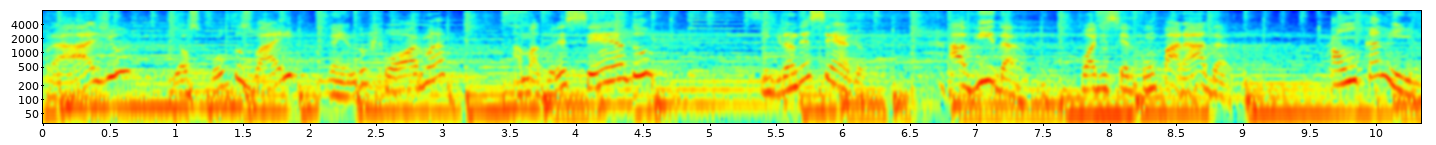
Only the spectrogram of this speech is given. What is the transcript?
frágil e aos poucos vai ganhando forma, amadurecendo, se engrandecendo. A vida pode ser comparada a um caminho.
